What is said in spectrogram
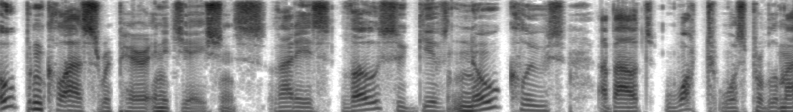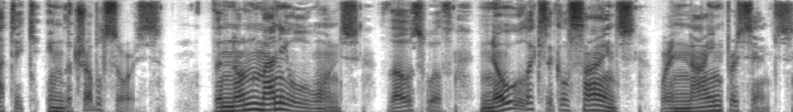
open class repair initiations, that is, those who give no clues about what was problematic in the trouble source, the non-manual ones, those with no lexical signs, were 9%.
